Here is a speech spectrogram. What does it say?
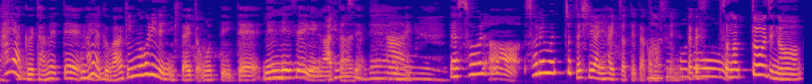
早く貯めて、うん早くワーキングホリデーに行きたいと思っていて、年齢制限があったので。ね、はい。だそれも、それもちょっと視野に入っちゃってたかもしれない。だから、その当時の、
